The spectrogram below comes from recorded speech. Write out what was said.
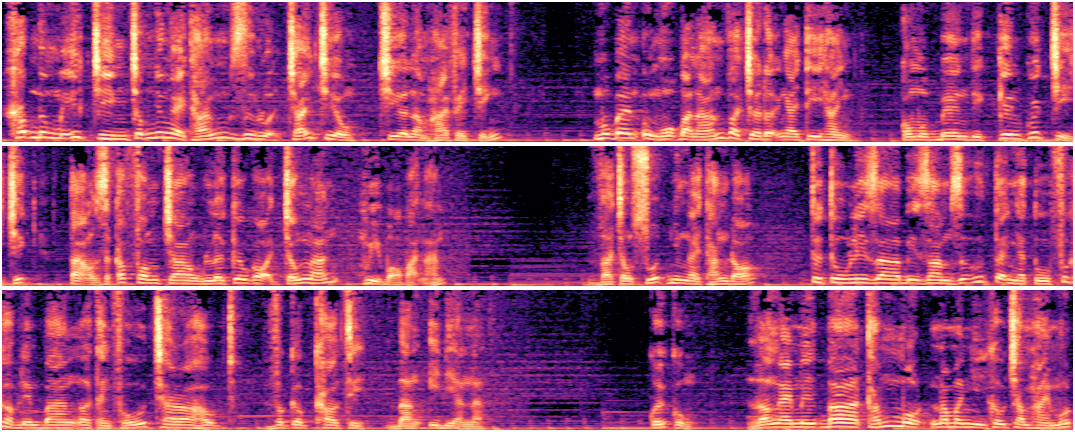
khắp nước Mỹ chìm trong những ngày tháng dư luận trái chiều chia làm hai phe chính. Một bên ủng hộ bản án và chờ đợi ngày thi hành, còn một bên thì kiên quyết chỉ trích, tạo ra các phong trào lời kêu gọi chống án, hủy bỏ bản án. Và trong suốt những ngày tháng đó, từ tù Lisa bị giam giữ tại nhà tù phức hợp liên bang ở thành phố Terre Haute, Virgil County, bang Indiana. Cuối cùng, vào ngày 13 tháng 1 năm 2021,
